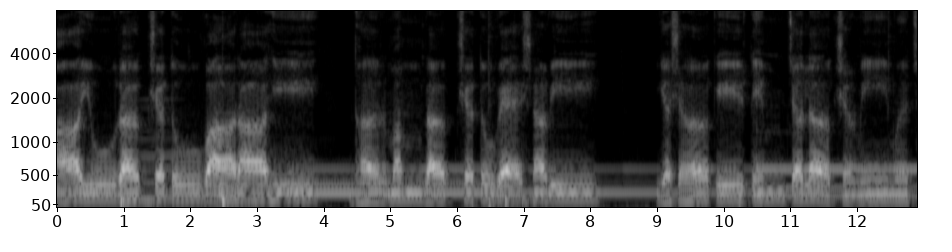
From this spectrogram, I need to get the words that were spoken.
आयुरक्षतु वाराही धर्मं रक्षतु वैष्णवी यशकीर्तिं च लक्ष्मीं च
